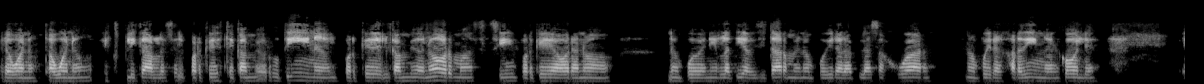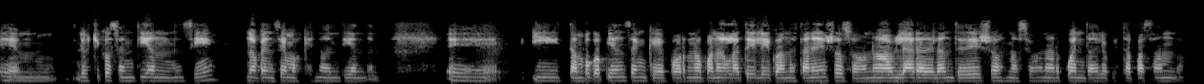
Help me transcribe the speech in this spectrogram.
pero bueno, está bueno explicarles el porqué de este cambio de rutina, el porqué del cambio de normas, ¿sí? Por qué ahora no, no puede venir la tía a visitarme, no puedo ir a la plaza a jugar, no puede ir al jardín, al cole. Em, los chicos entienden, ¿sí? No pensemos que no entienden. Eh, y tampoco piensen que por no poner la tele cuando están ellos o no hablar adelante de ellos no se van a dar cuenta de lo que está pasando.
